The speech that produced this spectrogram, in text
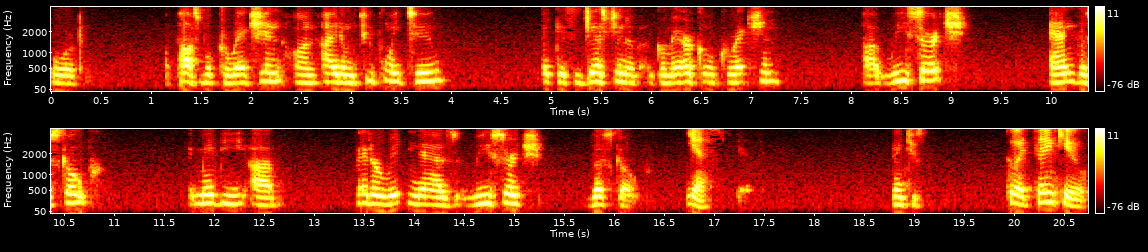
for a possible correction on item 2.2. Make a suggestion of a grammatical correction. Uh, Research and the scope. It may be uh, better written as research the scope. yes, Thank you. good, thank you.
